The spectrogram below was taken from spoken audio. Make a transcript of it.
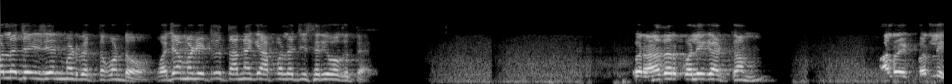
ಅಪಾಲಜೈಸ್ ಏನ್ ಮಾಡ್ಬೇಕು ತಗೊಂಡು? ವಜಾ ಮಾಡಿಟ್ರೆ ತಾನಾಗೆ ಅಪಾಲಜಿ ಸರಿ ಹೋಗುತ್ತೆ. Another colleague at come all right ಬರ್ಲಿ.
